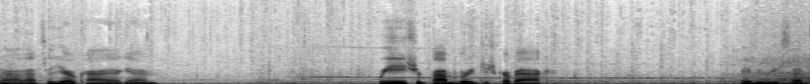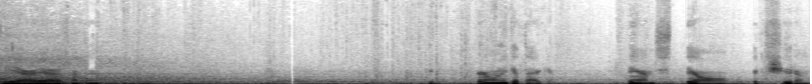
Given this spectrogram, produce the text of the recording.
Yeah, that's a yokai again. We should probably just go back. Maybe reset the area or something. could only get that guy stand still, we could shoot him.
